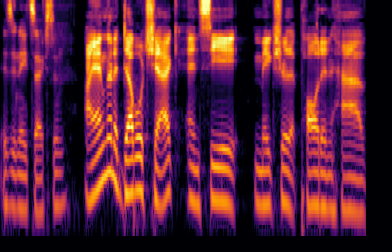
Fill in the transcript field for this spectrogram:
Is it Nate Sexton? I am going to double check and see, make sure that Paul didn't have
